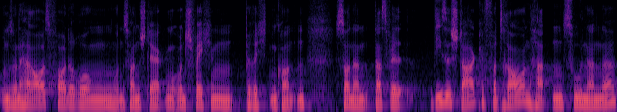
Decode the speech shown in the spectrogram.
unseren Herausforderungen, unseren Stärken und Schwächen berichten konnten, sondern dass wir dieses starke Vertrauen hatten zueinander,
